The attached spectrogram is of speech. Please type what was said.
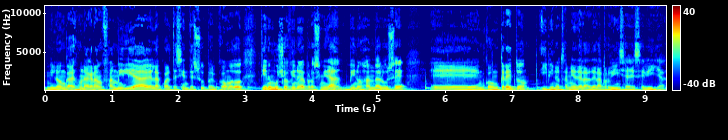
Milonga es una gran familia en la cual te sientes súper cómodo. Tiene muchos vinos de proximidad, vinos andaluces eh, en concreto y vinos también de la, de la provincia de Sevilla.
